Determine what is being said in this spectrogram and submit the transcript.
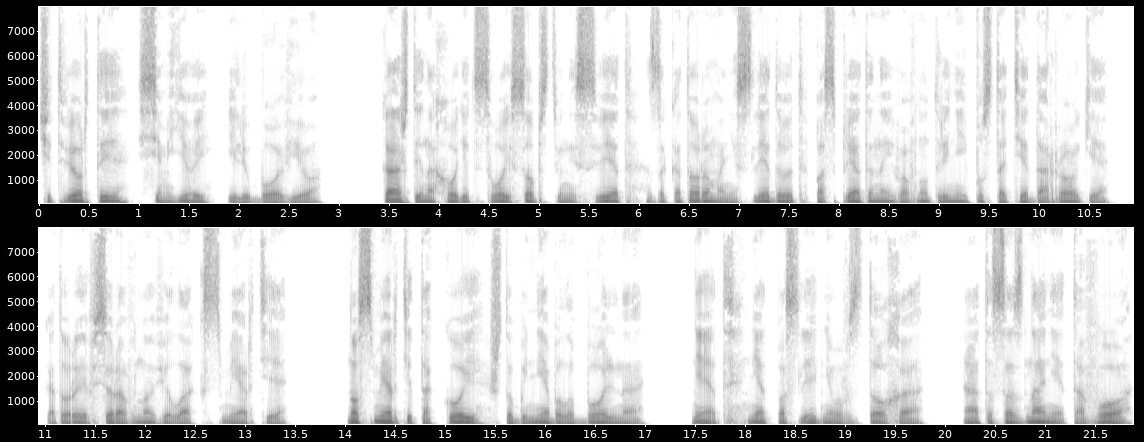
четвертые семьей и любовью. Каждый находит свой собственный свет, за которым они следуют по спрятанной во внутренней пустоте дороге, которая все равно вела к смерти. Но смерти такой, чтобы не было больно. Нет, нет последнего вздоха, а от осознания того,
